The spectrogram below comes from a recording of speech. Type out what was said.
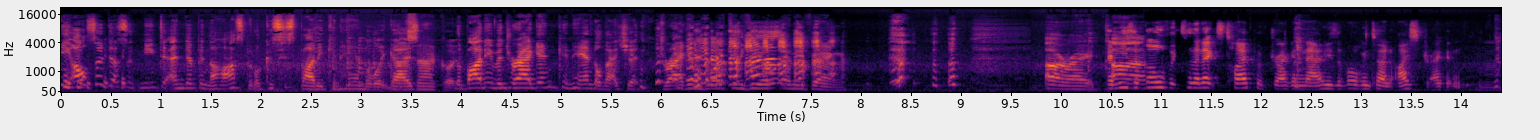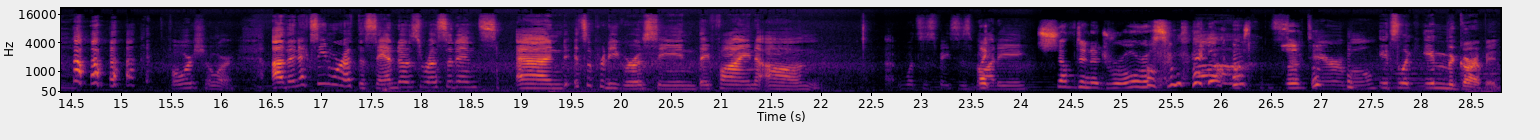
He also doesn't need to end up in the hospital because his body can handle it, guys. Exactly. The body of a dragon can handle that shit. Dragon blood can heal anything. All right. And he's um, evolving to the next type of dragon now. He's evolving to an ice dragon. for sure. Uh, the next scene, we're at the Sandoz residence, and it's a pretty gross scene. They find um, what's his face's Like- body. Shoved in a drawer or something. Oh, so terrible. It's like in the garbage.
